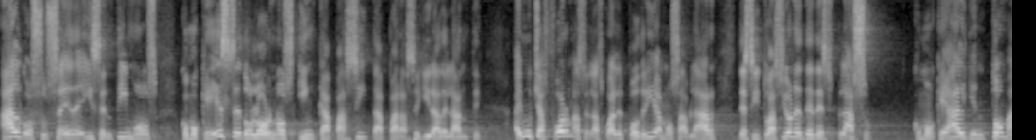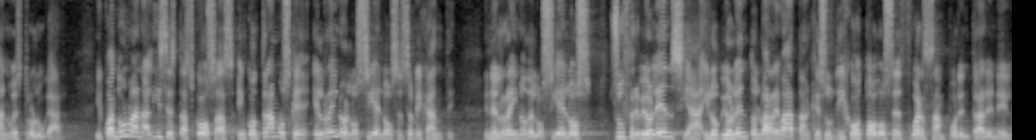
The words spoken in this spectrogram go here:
Algo sucede y sentimos como que ese dolor nos incapacita para seguir adelante. Hay muchas formas en las cuales podríamos hablar de situaciones de desplazo, como que alguien toma nuestro lugar. Y cuando uno analiza estas cosas, encontramos que el reino de los cielos es semejante. En el reino de los cielos sufre violencia y los violentos lo arrebatan. Jesús dijo, todos se esfuerzan por entrar en él.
